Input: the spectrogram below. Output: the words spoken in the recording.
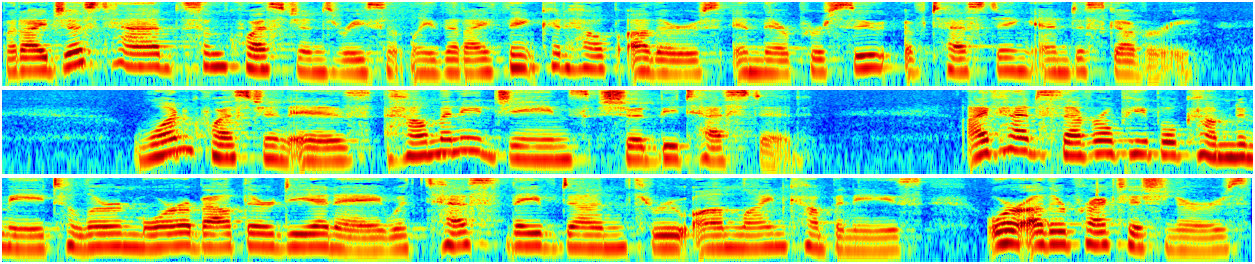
but I just had some questions recently that I think could help others in their pursuit of testing and discovery. One question is How many genes should be tested? I've had several people come to me to learn more about their DNA with tests they've done through online companies or other practitioners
